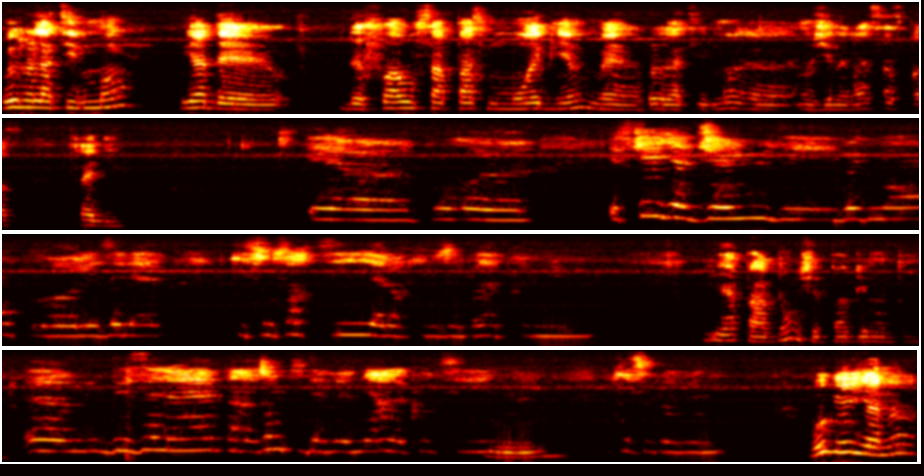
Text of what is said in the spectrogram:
Oui, relativement. Il y a des, des fois où ça passe moins bien, mais relativement, euh, en général, ça se passe très bien. Et pour est-ce qu'il y a déjà eu des bugments pour euh, les élèves qui sont sortis alors qu'ils ne vous ont pas prévenu Il y a, pardon, je n'ai pas bien entendu. Euh, des élèves, par exemple, qui devaient venir à la cantine, oui. qui ne sont pas venus. Oui, oui, il y en a.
